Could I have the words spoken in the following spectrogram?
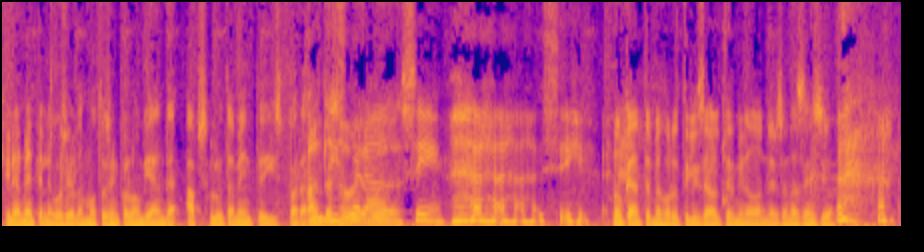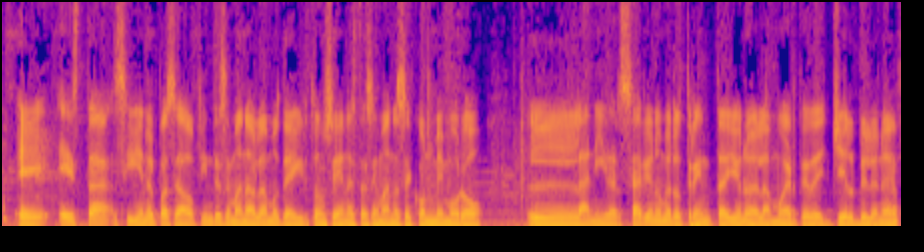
Finalmente el negocio de las motos en Colombia anda absolutamente disparado. Disparado, sí. sí. Nunca antes mejor utilizado el término don Nelson Asensio. Eh, esta, si bien el pasado fin de semana hablamos de Ayrton Senna, esta semana se conmemoró el aniversario número 31 de la muerte de Gilles Villeneuve,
